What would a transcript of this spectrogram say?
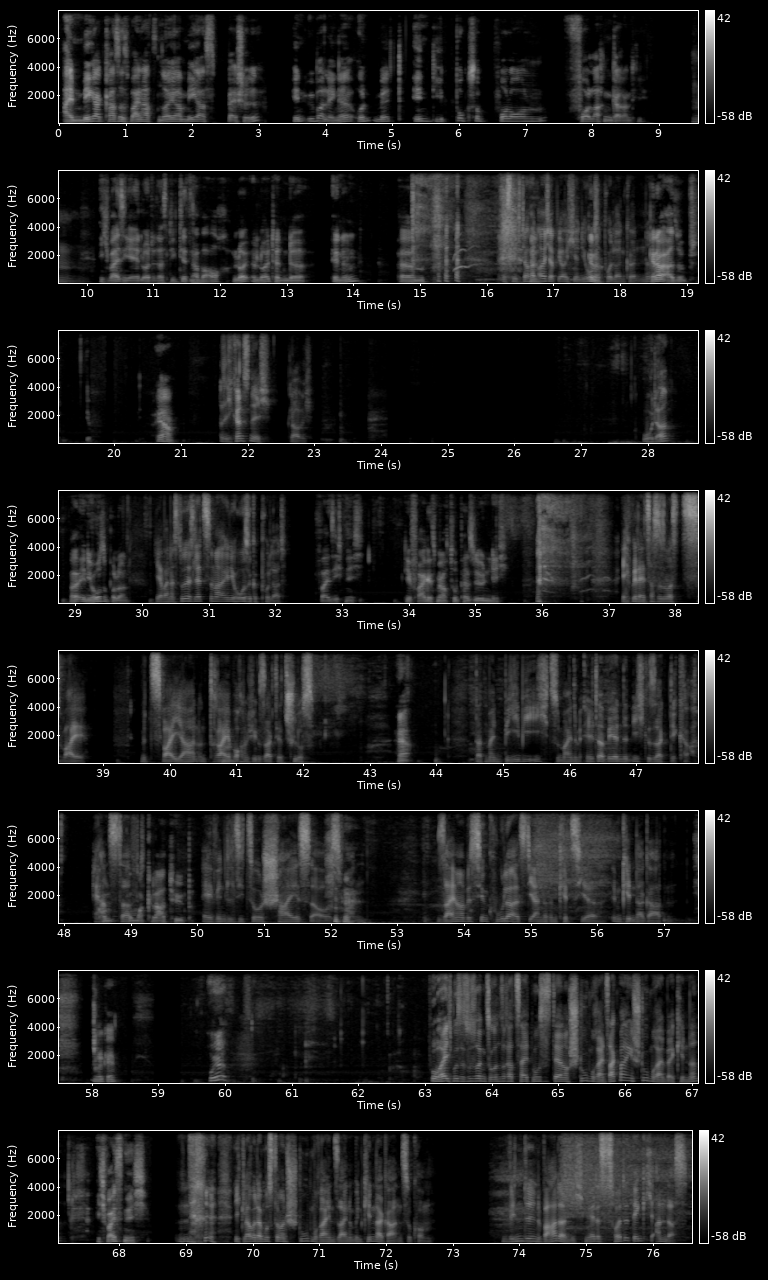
Ein mega krasses Weihnachtsneuer Mega-Special in Überlänge und mit in die Buchse vollern vor Lachen Garantie. Hm. Ich weiß nicht, ey, Leute, das liegt jetzt aber auch Leu Leutende innen. Ähm, Das liegt doch an euch, ob ihr euch hier in die Genau. Hose pullern könnt. Ne? genau, also ja, Also ich könnte es nicht, glaube ich. Oder? in die Hose pullern. Ja, wann hast du das letzte Mal in die Hose gepullert? Weiß ich nicht. Die Frage ist mir auch zu persönlich. Ich habe gedacht, jetzt hast du sowas zwei. Mit zwei Jahren und drei Wochen habe ich mir gesagt, jetzt Schluss. Ja, Da hat mein Baby-Ich zu meinem älter werdenden Ich gesagt, Dicker. komm, Ernsthaft? komm mal klar, Typ. Ey, Windel sieht so scheiße aus, Mann. Sei mal ein bisschen cooler als die anderen Kids hier im Kindergarten. Okay. Oder? Wobei, ich muss dazu sagen, zu unserer Zeit musste ja noch Stuben rein. Sagt man eigentlich Stuben rein bei Kindern? Ich weiß nicht. ich glaube, da musste man Stuben rein sein, um in den Kindergarten zu kommen. Windeln war da nicht mehr. Das ist heute, denke ich, anders.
